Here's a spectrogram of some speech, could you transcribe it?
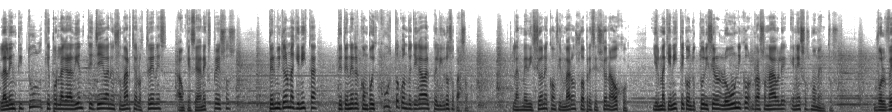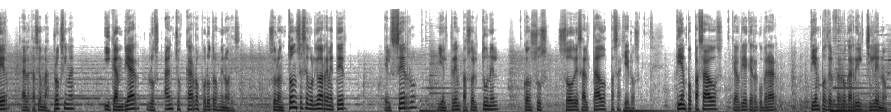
la lentitud que por la gradiente llevan en su marcha los trenes, aunque sean expresos, permitió al maquinista detener el convoy justo cuando llegaba al peligroso paso. Las mediciones confirmaron su apreciación a ojo y el maquinista y conductor hicieron lo único razonable en esos momentos. Volver a la estación más próxima y cambiar los anchos carros por otros menores. Solo entonces se volvió a arremeter el cerro y el tren pasó el túnel con sus sobresaltados pasajeros. Tiempos pasados que habría que recuperar, tiempos del ferrocarril chileno,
